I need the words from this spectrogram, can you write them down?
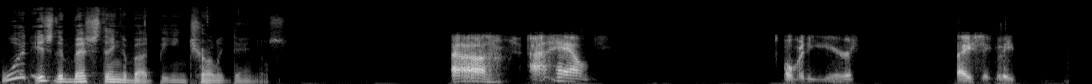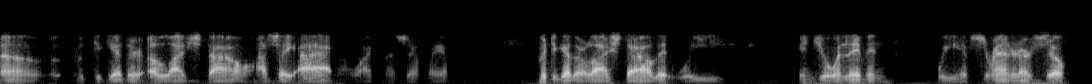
What is the best thing about being Charlie Daniels? Uh, I have over the years basically uh, put together a lifestyle. I say I, my wife, myself, have put together a lifestyle that we enjoy living. We have surrounded ourselves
